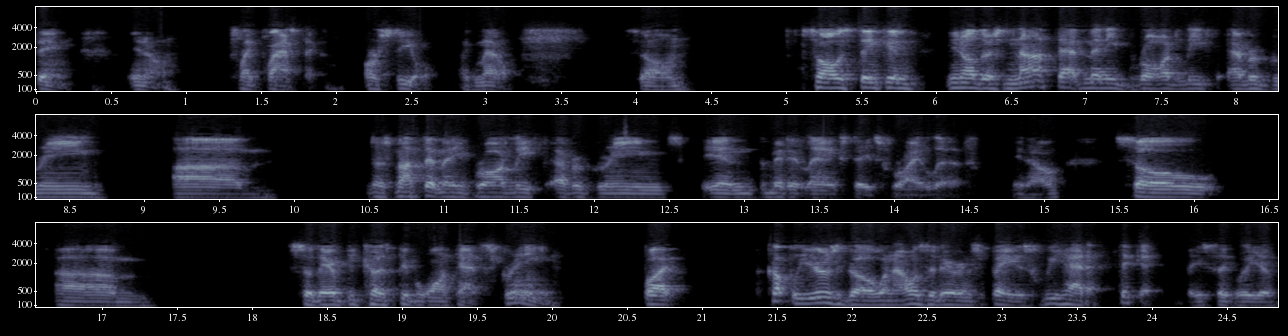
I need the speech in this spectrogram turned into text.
thing. You know, it's like plastic or steel, like metal. So, so I was thinking, you know, there's not that many broadleaf evergreen um, there's not that many broadleaf evergreens in the mid-Atlantic states where I live, you know. So, um, so there because people want that screen. But a couple of years ago, when I was at Air and Space, we had a thicket basically of,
